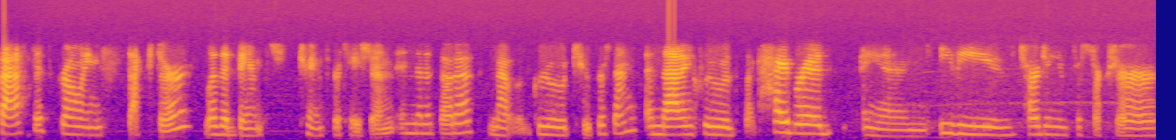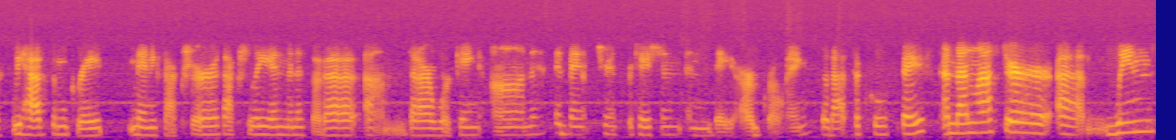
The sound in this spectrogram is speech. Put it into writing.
fastest growing sector was advanced transportation in Minnesota, and that grew 2%. And that includes like hybrids and EVs, charging infrastructure. We have some great manufacturers actually in Minnesota um, that are working on advanced transportation and they are growing. So that's a cool space. And then last year, um, wind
